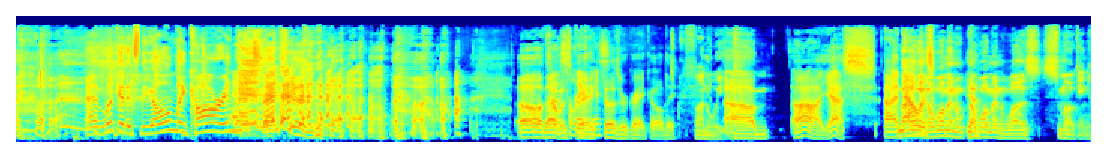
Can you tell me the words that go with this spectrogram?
and look at it's the only car in that section. oh, that, That was, was great. Those were great, Goldy. Fun week. Um, ah, yes. Uh, By now the way, the woman yeah. the woman was smoking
